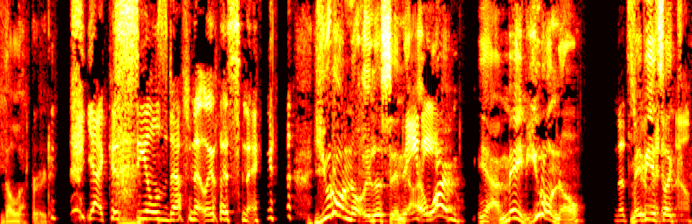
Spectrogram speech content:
the leopard. Yeah, because Seal's definitely listening. You don't know. Listen, Maybe. why? Yeah, maybe you don't know. That's Maybe true, it's like know.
